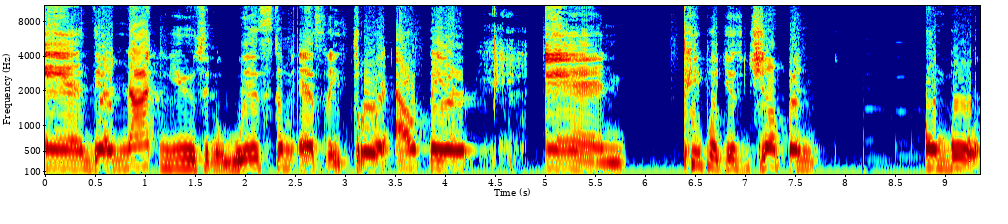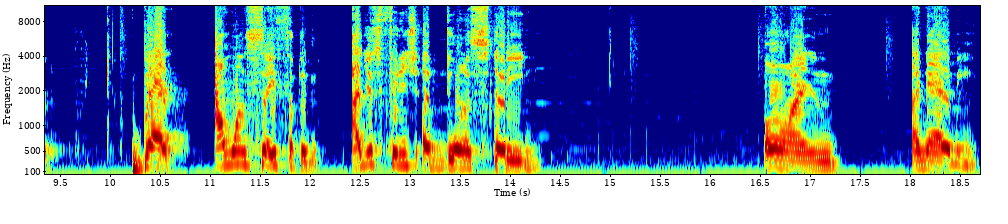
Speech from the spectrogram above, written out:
And they're not using wisdom as they throw it out there. And people just jumping on board. But i want to say something. I just finished up doing a study on anatomy.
